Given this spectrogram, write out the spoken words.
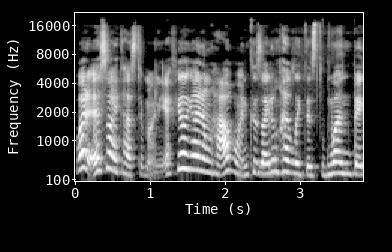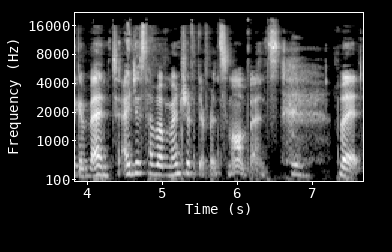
what is my testimony? I feel like I don't have one because I don't have like this one big event. I just have a bunch of different small events. Mm. But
